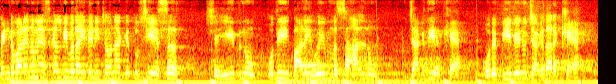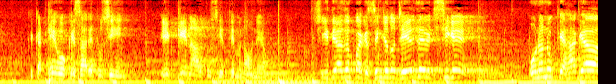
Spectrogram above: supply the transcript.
ਪਿੰਡ ਵਾਲਿਆਂ ਨੂੰ ਮੈਂ ਇਸ ਗੱਲ ਦੀ ਵਧਾਈ ਦੇਣੀ ਚਾਹੁੰਦਾ ਕਿ ਤੁਸੀਂ ਇਸ ਸ਼ਹੀਦ ਨੂੰ, ਉਹਦੀ ਬਾਲੀ ਹੋਈ ਮਿਸਾਲ ਨੂੰ ਜਗਦੀ ਰੱਖਿਆ ਉਹਦੇ ਦੀਵੇ ਨੂੰ ਜਗਦਾ ਰੱਖਿਆ ਕਿ ਇਕੱਠੇ ਹੋ ਕੇ ਸਾਰੇ ਤੁਸੀਂ ਏਕੇ ਨਾਲ ਤੁਸੀਂ ਇੱਥੇ ਮਨਾਉਂਦੇ ਹੋ। ਸ਼ਹੀਦ ਆਜ਼ਮ ਭਗਤ ਸਿੰਘ ਜਦੋਂ ਜੇਲ੍ਹ ਦੇ ਵਿੱਚ ਸੀਗੇ, ਉਹਨਾਂ ਨੂੰ ਕਿਹਾ ਗਿਆ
